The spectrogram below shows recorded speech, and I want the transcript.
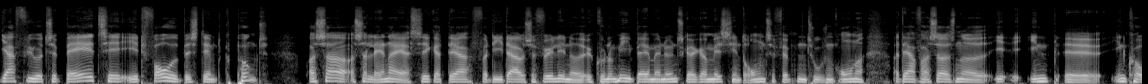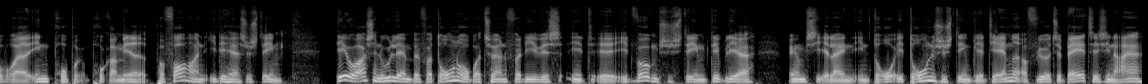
jeg flyver tilbage til et forudbestemt punkt, og så, og så lander jeg sikkert der, fordi der er jo selvfølgelig noget økonomi bag, man ønsker ikke at miste sin drone til 15.000 kroner, og derfor så er sådan noget ind, øh, inkorporeret, indprogrammeret på forhånd i det her system. Det er jo også en ulempe for droneoperatøren, fordi hvis et, øh, et våbensystem, det bliver, hvad kan man sige, eller en, en dro, et dronesystem bliver jammet og flyver tilbage til sin ejer,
